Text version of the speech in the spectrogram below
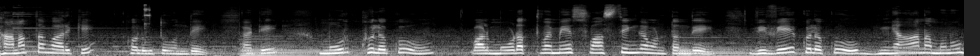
ఘనత వారికి కలుగుతూ ఉంది. కాబట్టి మూర్ఖులకు వాళ్ళ మూఢత్వమే స్వాస్థ్యంగా ఉంటుంది. వివేకులకు జ్ఞానమును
